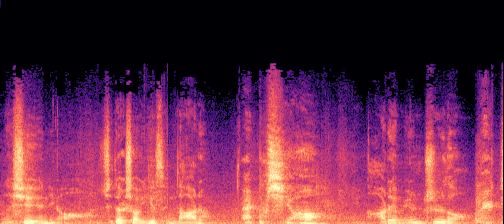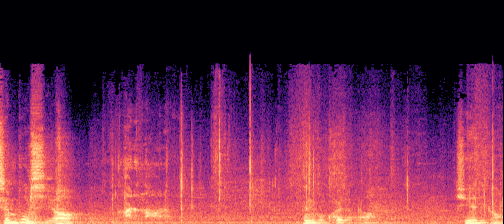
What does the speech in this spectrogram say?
那谢谢你啊，这点小意思你拿着。哎，不行，拿着也没人知道。哎，真不行。拿着拿着。那你们快点啊！谢谢你啊。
